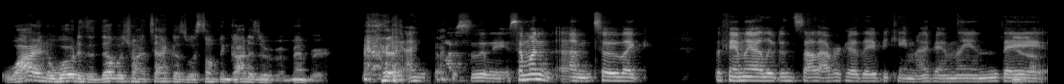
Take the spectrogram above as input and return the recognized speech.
why in the world is the devil trying to attack us with something God doesn't remember? I, absolutely. Someone, um, so like the family I lived in South Africa, they became my family, and they yeah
